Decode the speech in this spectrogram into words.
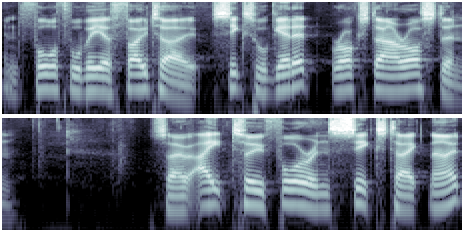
And fourth will be a photo. Six will get it. Rockstar Austin. So eight, two, four, and six. Take note.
